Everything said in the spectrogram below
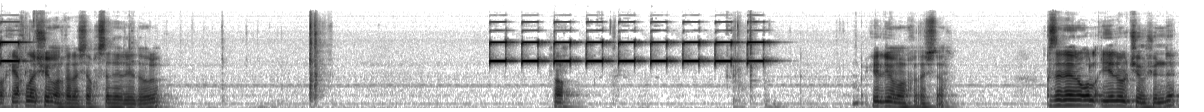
Bak yaklaşıyorum arkadaşlar kısa devreye doğru. Bak. Geliyorum arkadaşlar. Kısa devre yeri ölçüyorum şimdi.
